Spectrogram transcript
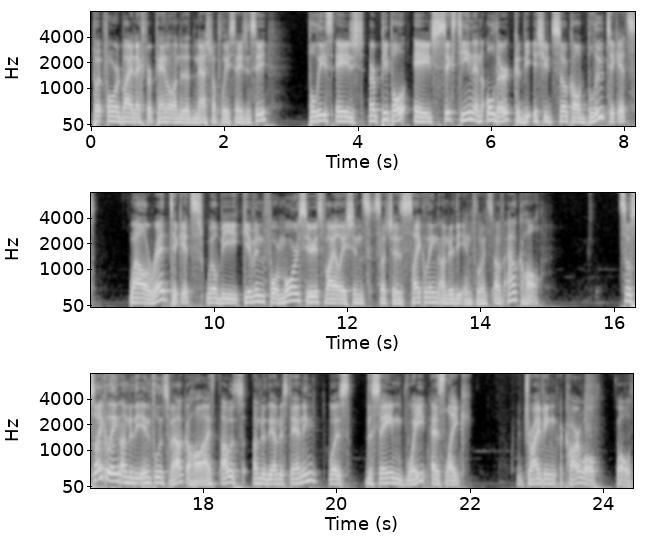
put forward by an expert panel under the National Police Agency, police aged or people aged 16 and older could be issued so-called blue tickets, while red tickets will be given for more serious violations such as cycling under the influence of alcohol. So cycling under the influence of alcohol, I, I was under the understanding was the same weight as like driving a car while while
